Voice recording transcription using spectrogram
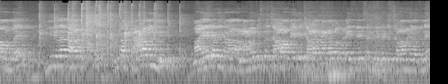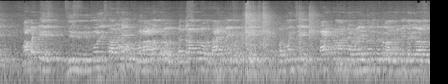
కూడా ఉన్నాయి. ఈ విధంగా ఇంకా చాలామంది మా ఏరియా నా నోటీస్లో చాలా ఉన్నాయి. చాలా గ్రామాల్లో ఉన్నాయి ఈ సర్టిఫికెట్ చాలా మంది అవుతున్నాయి. కాబట్టి దీన్ని నిర్మూలిస్తారని మన వాళ్ళందరూ పెద్దలందరూ ఒక దానిపై వచ్చి ఒక మంచి కార్యక్రమాన్ని నిర్వహించినందుకు అందరికీ ధన్యవాదాలు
